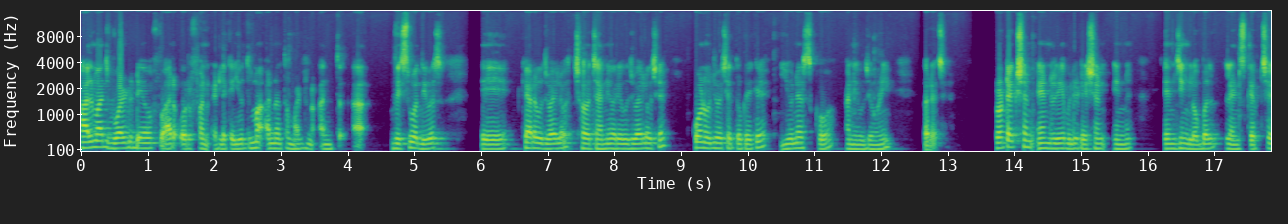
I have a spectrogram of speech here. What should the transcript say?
હાલમાં જ world day of war orphan એટલે કે યુદ્ધમાં અનાથો માટેનો અંત વિશ્વ દિવસ એ ક્યારે ઉજવાયેલો? છ જાન્યુઆરી ઉજવાયેલો છે. કોણ ઉજવે છે તો કે યુનેસ્કો આની ઉજવણી કરે છે. Protection and rehabilitation in changing global landscape છે.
